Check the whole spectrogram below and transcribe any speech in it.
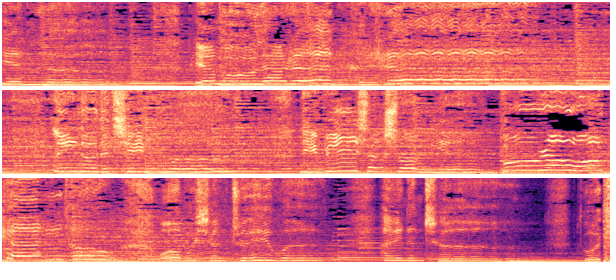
变了，骗不了任何人。零度的亲吻，你闭上双眼，不让我看透。我不想追问，还能撑多久？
